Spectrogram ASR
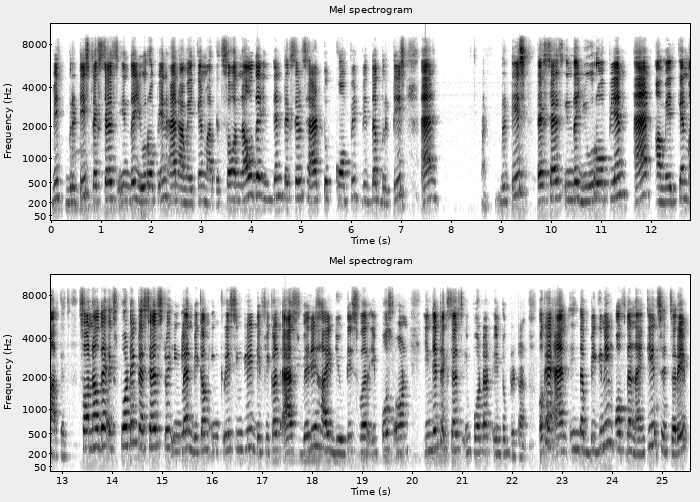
with British textiles in the European and American markets. So now the Indian textiles had to compete with the British and British textiles in the European and American markets. So now the exporting textiles to England become increasingly difficult as very high duties were imposed on Indian textiles imported into Britain. Okay, and in the beginning of the 19th century,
